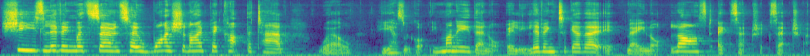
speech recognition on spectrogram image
She's living with so and so. Why should I pick up the tab? Well, he hasn't got any money. They're not really living together. It may not last, etc., etc.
